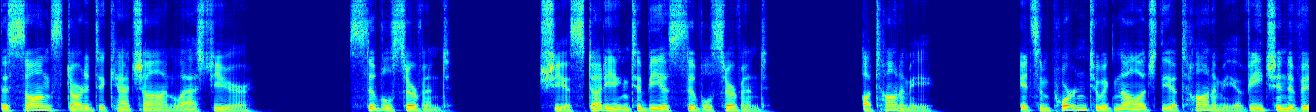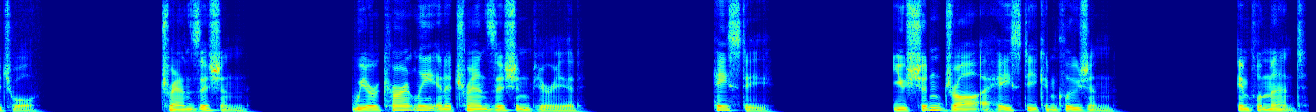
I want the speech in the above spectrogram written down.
This song started to catch on last year. Civil servant. She is studying to be a civil servant. Autonomy. It's important to acknowledge the autonomy of each individual. Transition. We are currently in a transition period. Hasty. You shouldn't draw a hasty conclusion. Implement.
